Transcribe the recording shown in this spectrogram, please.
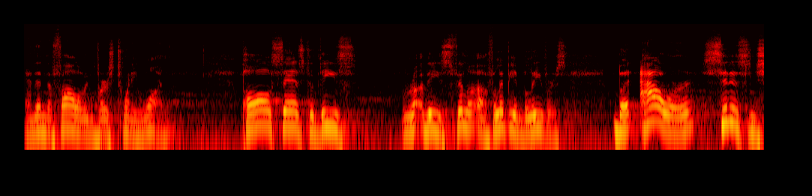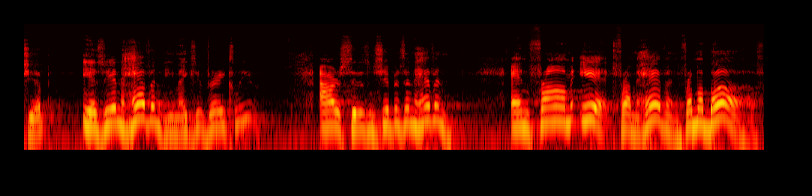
and then the following, verse 21. Paul says to these, these uh, Philippian believers, but our citizenship is in heaven. He makes it very clear. Our citizenship is in heaven. And from it, from heaven, from above,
